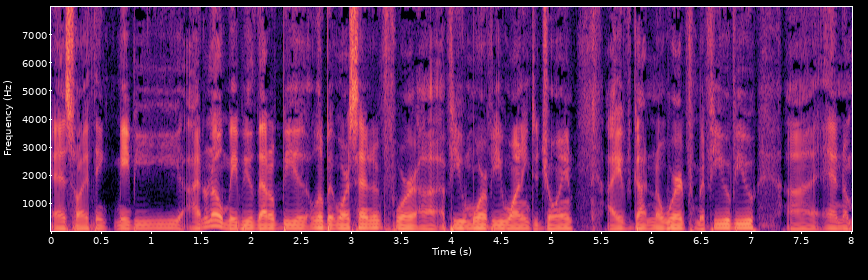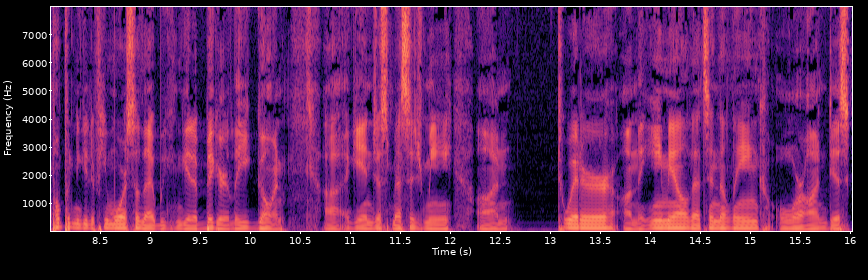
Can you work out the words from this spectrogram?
And so I think maybe I don't know, maybe that'll be a little bit more incentive for uh, a few more of you wanting to join. I've gotten a word from a few of you, uh, and I'm hoping to get a few more so that we can get a bigger league going. Uh, again, just message me on Twitter, on the email that's in the link, or on Disc.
